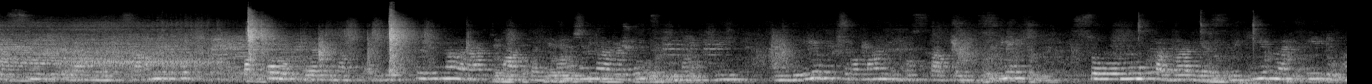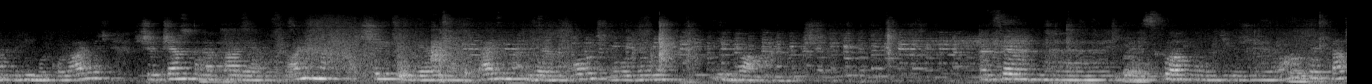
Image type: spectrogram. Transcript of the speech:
Косій Іван Олександрович, Ірина Вікторівна, Рак Марта Іванівна, Ревуцький Матвій Андрійович, Роман Остап Олексійович, Соломуха Дар'я Сергіївна, Філін Андрій Миколайович, Шевченко Наталія Русланівна, Шийко Ярина Віталіївна, Яремкович Володимир Іванович. Це е, склад молодіжної ради, так?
